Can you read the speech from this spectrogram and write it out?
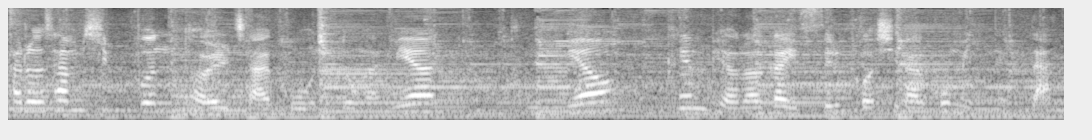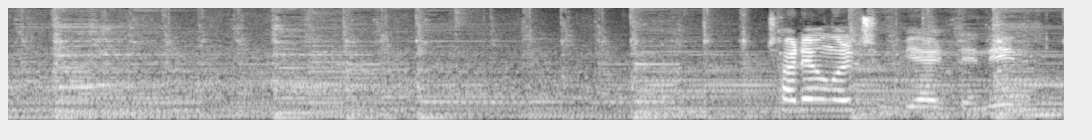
하루 30분 덜 자고 운동하면 분명 큰 변화가 있을 것이라고 믿는다. 촬영을 준비할 때는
